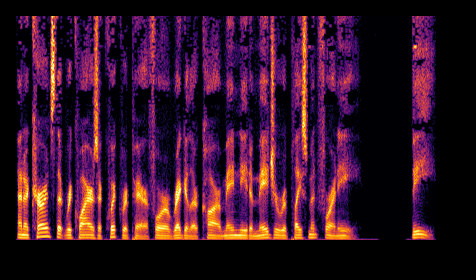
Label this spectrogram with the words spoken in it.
An occurrence that requires a quick repair for a regular car may need a major replacement for an E. V.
